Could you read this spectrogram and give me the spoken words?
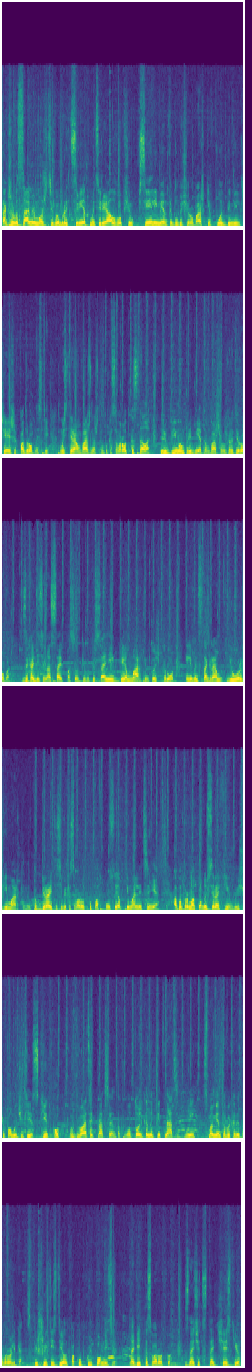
Также вы сами можете выбрать цвет, материал, в общем, все элементы будущей рубашки, вплоть до мельчайших подробностей. Мастерам важно, чтобы косоворотка стала любимым предметом вашего гардероба. Заходите на сайт по ссылке в описании gmarkin.ru или в инстаграм Георгий Маркин и подбирайте себе косоворотку по вкусу и оптимальной цене. А по промокоду Серафим вы еще получите скидку в 20%, но только на 15 дней с момента выхода этого ролика. Спешите сделать покупку и помните, надеть косоворотку значит стать частью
